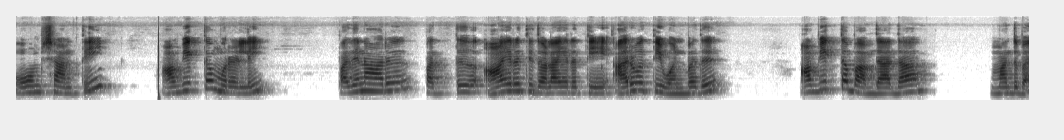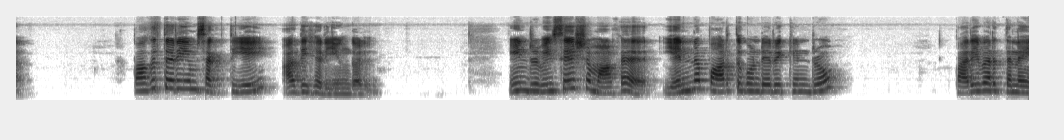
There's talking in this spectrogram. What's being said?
ஓம் சாந்தி. அவ்யக்த முரளி பதினாறு பத்து ஆயிரத்தி தொள்ளாயிரத்தி அறுபத்தி ஒன்பது அவ்யக்த பாப்தாதா மதுபன். பகுத்தறியும் சக்தியை அதிகரியுங்கள். இன்று விசேஷமாக என்ன பார்த்து கொண்டிருக்கின்றோம்? பரிவர்த்தனை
